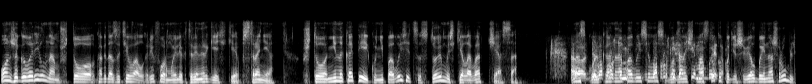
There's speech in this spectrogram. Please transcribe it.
Он же говорил нам, что когда затевал реформу электроэнергетики в стране, что ни на копейку не повысится стоимость киловатт-часа. А, Насколько да вопрос она повысилась? Вот, значит, настолько подешевел бы и наш рубль.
